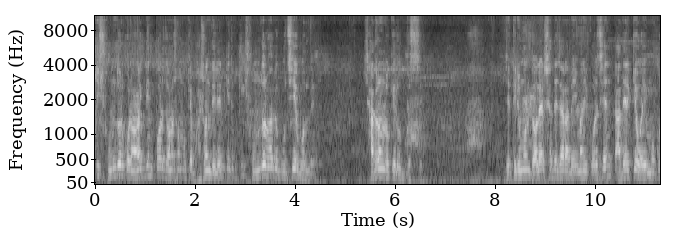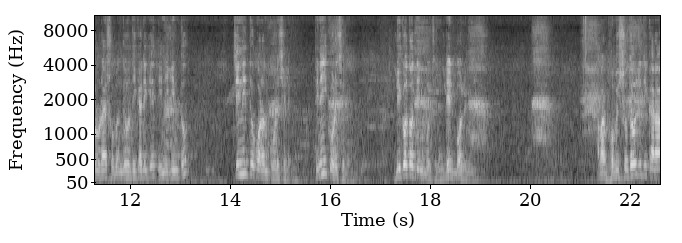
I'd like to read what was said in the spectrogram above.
কি সুন্দর করে অনেকদিন পর জনসম্মুখে ভাষণ দিলেন, কিন্তু কি সুন্দরভাবে গুছিয়ে বললেন সাধারণ লোকের উদ্দেশ্যে। যে তৃণমূল দলের সাথে যারা বেইমানি করেছেন তাদেরকে ওই মুকুল রায় শুভেন্দু অধিকারীকে তিনি কিন্তু চিহ্নিতকরণ করেছিলেন। তিনিই করেছিলেন। বিগত দিন বলছিলেন, ডেট বলেননি। আবার ভবিষ্যতেও যদি কারা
